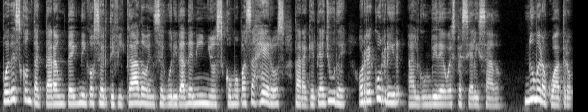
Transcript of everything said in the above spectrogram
puedes contactar a un técnico certificado en seguridad de niños como pasajeros para que te ayude o recurrir a algún video especializado. Número 4.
